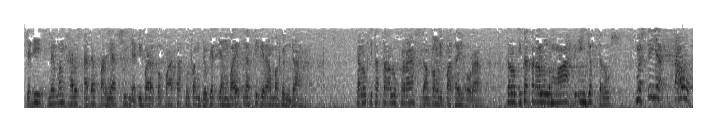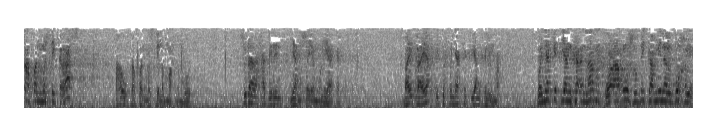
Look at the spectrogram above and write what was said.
Jadi memang harus ada variasinya. Ibarat pepatah tukang joget yang baik ngerti irama gendang. Kalau kita terlalu keras, gampang dipatahin orang. Kalau kita terlalu lemah, diinjak terus. Mestinya tahu kapan mesti keras, tahu kapan mesti lemah lembut. Saudara hadirin yang saya muliakan. Baiklah ya, itu penyakit yang kelima. Penyakit yang keenam, wa a'udzubika minal bukhl.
